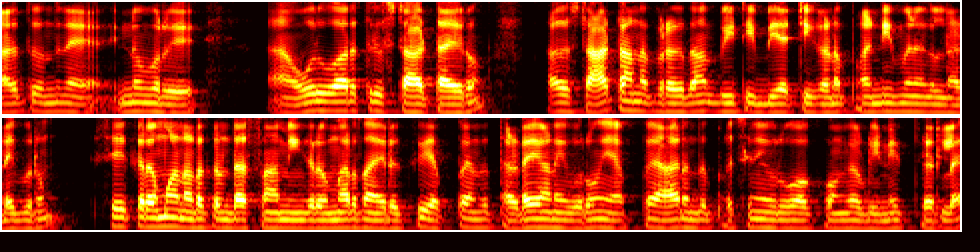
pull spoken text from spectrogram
அடுத்து வந்து இன்னும் ஒரு ஒரு வாரத்தில் ஸ்டார்ட் ஆயிரும். அது ஸ்டார்ட் ஆன பிறகு தான் பிடி பிஆர்டிக்கான பண்டிமனங்கள் நடைபெறும். சீக்கிரமாக நடக்கண்டா சாமிங்கிற மாதிரி தான் இருக்குது எப்போ இந்த தடையானை வரும் எப்போ யார் இந்த பிரச்சனையை உருவாக்குவாங்க அப்படின்னே தெரில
